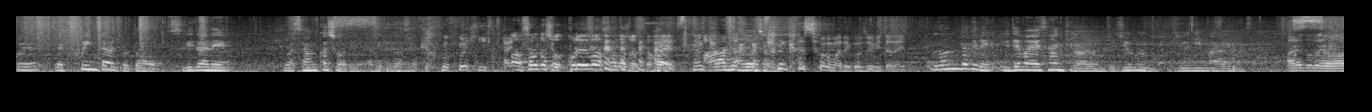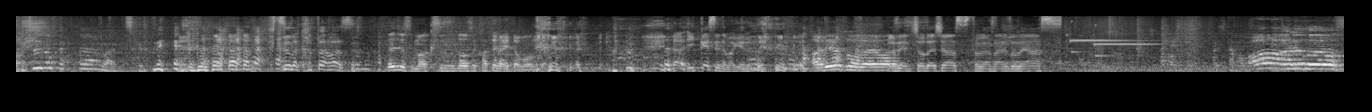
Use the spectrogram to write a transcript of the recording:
これ焼きプリンタルトとすり種は三箇所で揚げてください。あ三箇所。これは三箇所ですか？はい。三箇所。で3箇所までご準備いただいて。うどんだけで茹で前3キロあるんで十分10人前あります。ありがとうございま普す通の方はですけどね。普通の方はです大丈夫です。マックスどうせ勝てないと思うんで。1回戦で負けるんで。ありがとうございます。頂戴します。戸川さんありがとうございます。ああありがとうございます。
